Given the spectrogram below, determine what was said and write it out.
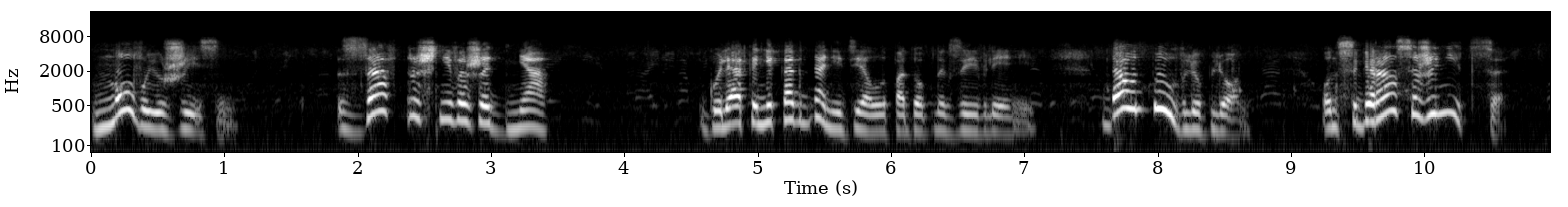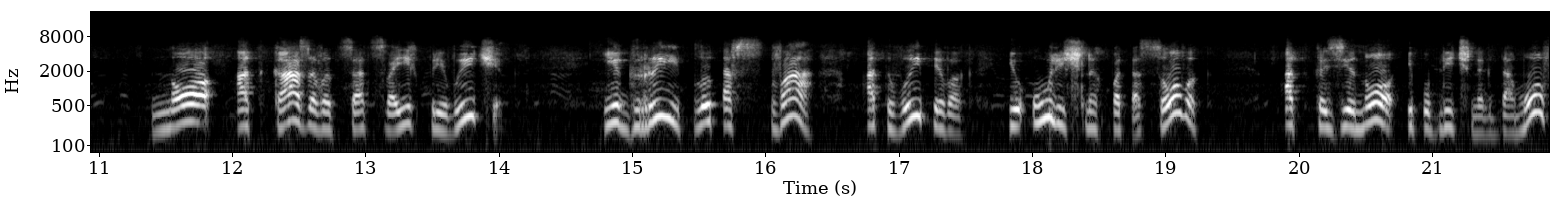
новую жизнь с завтрашнего же дня». Гуляка никогда не делала подобных заявлений. Да, он был влюблен, он собирался жениться, но отказываться от своих привычек, игры, плутовства, от выпивок и уличных потасовок, от казино и публичных домов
